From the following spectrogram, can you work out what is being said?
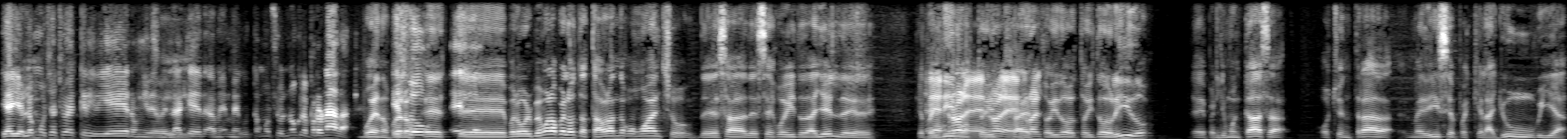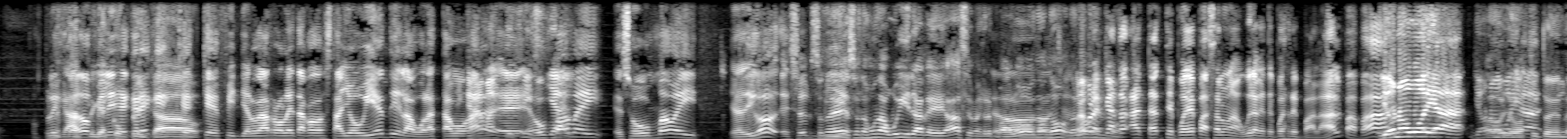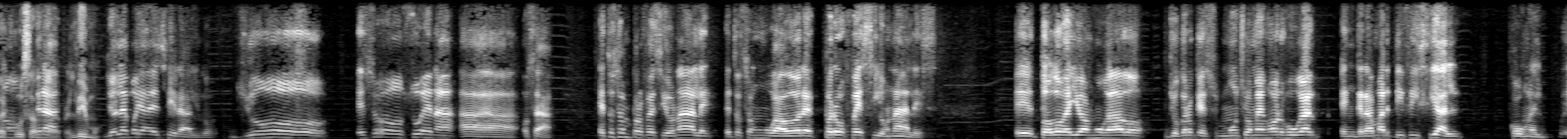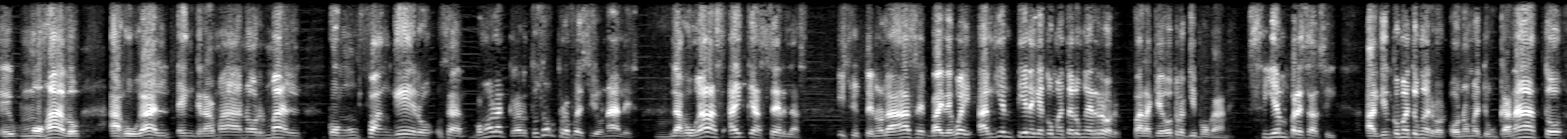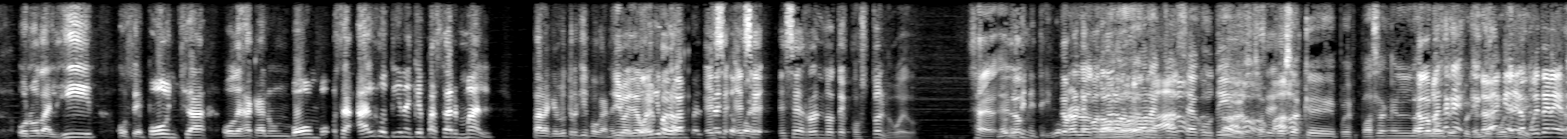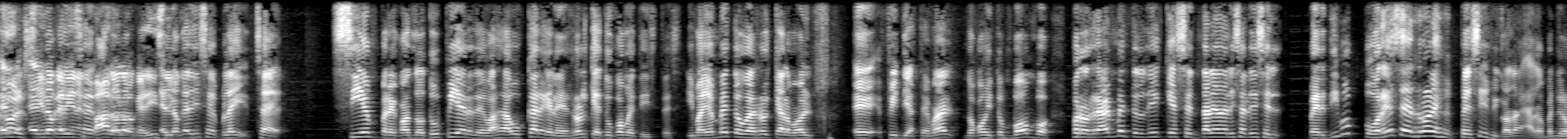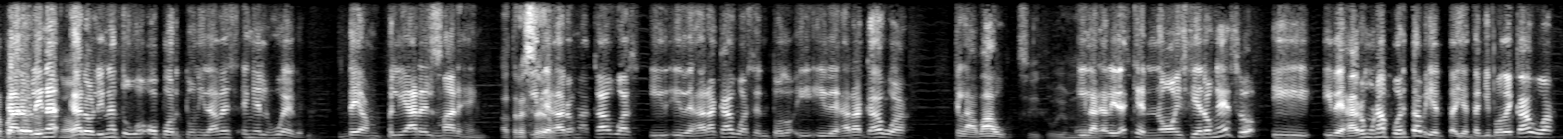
y ayer los muchachos escribieron y de verdad que a mí me gusta mucho el núcleo, pero nada. Bueno, pero Eso, este, pero volvemos a la pelota. Estaba hablando con Juancho de esa, de ese jueguito de ayer de que perdimos. estoy, o sea, estoy dolido. Eh, perdimos en casa, ocho entradas. Él me dice pues que la lluvia. Complicado, Philly es cree que, complicado. que, que fildear una roleta cuando está lloviendo y la bola está que mojada. eh, es un mamey, eso es un mamey. Yo le digo, eso es Eso no, es, eso no es una guira que ah, se me resbaló. No, no, No, no, pero es que hasta, hasta te puede pasar una agüera que te puedes resbalar, papá. Yo no voy a. Yo no, No, yo voy no a. estoy teniendo yo no- excusas, mira, perdimos. Yo les voy a decir algo. Yo, eso suena a, o sea, estos son profesionales, estos son jugadores profesionales. Eh, todos ellos han jugado, yo creo que es mucho mejor jugar en grama artificial con el eh, mojado a jugar en grama normal con un fanguero. O sea, vamos a hablar claro, estos son profesionales. Las jugadas hay que hacerlas. Y si usted no las hace, by the way, alguien tiene que cometer un error para que otro equipo gane. Siempre es así. Alguien comete un error, o no mete un canasto, o no da el hit, o se poncha, o deja caer un bombo. O sea, algo tiene que pasar mal para que el otro equipo gane. Y Si way, perfecto, ese, pues, ese, ese error no te costó el juego. Sea, no lo- definitivo. lo Pero los dos errores consecutivos. Son Sí. cosas que pues pasan en la Lo que pasa es que- después del error es siempre viene dice- el palo, lo que dice. Es lo que dice Play. O sea, siempre cuando tú pierdes vas a buscar el error que tú cometiste. Y mayormente un error que a lo mejor eh, fildeaste mal, no cogiste un bombo. Pero realmente tú tienes que sentar y analizar y decir, perdimos por ese error específico. No, Carolina, No. Carolina tuvo oportunidades en el juego de ampliar el margen. A y 3-0. dejaron a Caguas y, y dejar a Caguas en todo y, y dejar a Caguas clavado. Sí, tuvimos- Y la realidad es que no hicieron eso y, y dejaron una puerta abierta. Y este equipo de Caguas,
